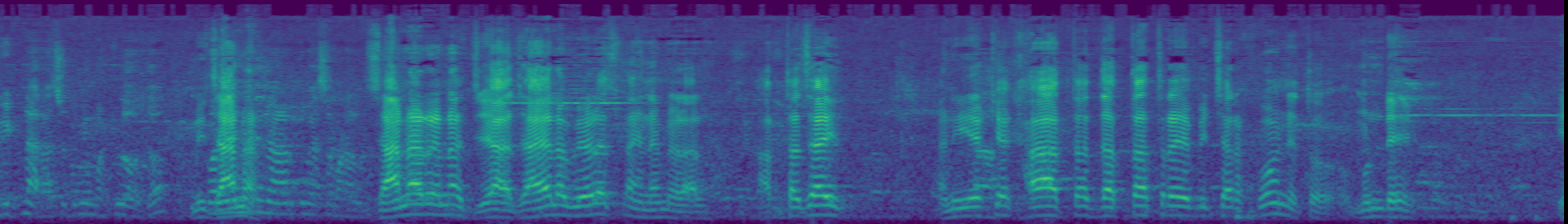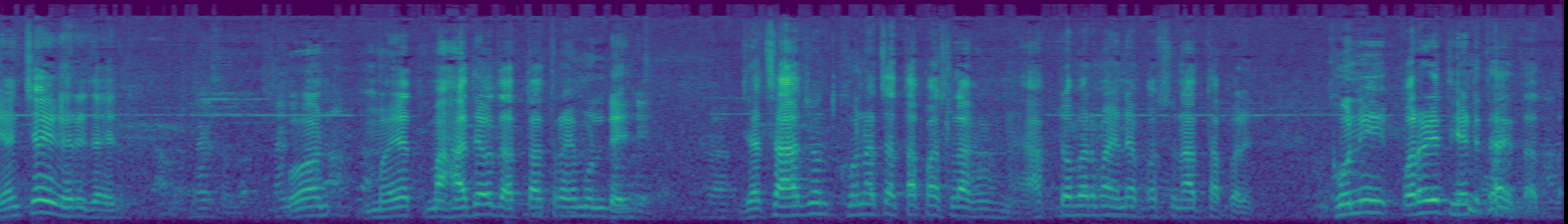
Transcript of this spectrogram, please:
भेटणार असं तुम्ही म्हटलं होतं. मी जाणार. जाणार आहे ना. जा जायला वेळच नाही ना मिळाला. आत्ता जाईल. आणि एक एक हा आता दत्तात्रय बिचारा कोण येतो मुंडे. यांच्याही घरी जाईल. कोण मयत महादेव दत्तात्रय मुंडे ज्याचा अजून खुनाचा तपास लागला नाही. ऑक्टोबर महिन्यापासून आतापर्यंत. खुनी परळीत हिंडता येतात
